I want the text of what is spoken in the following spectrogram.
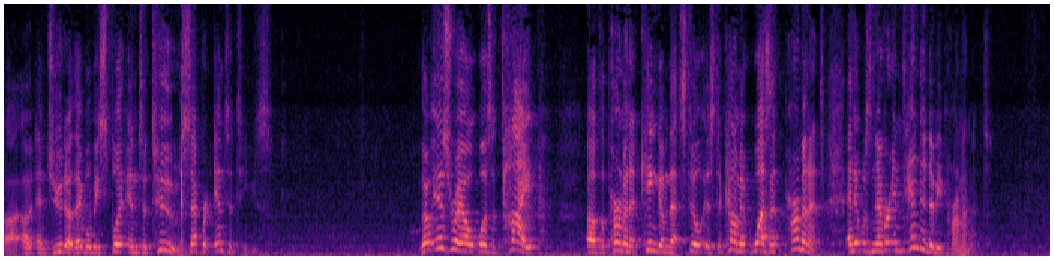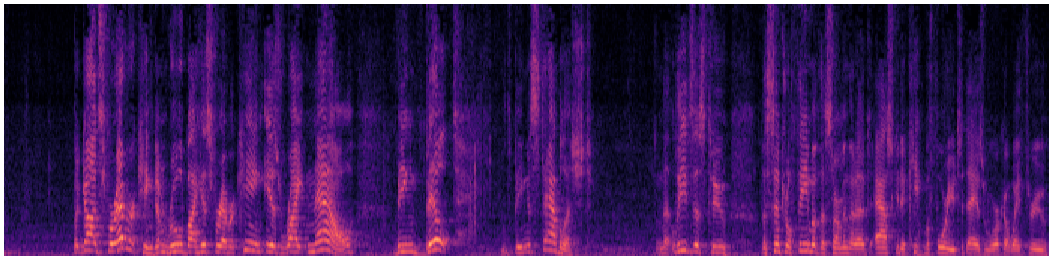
uh, and Judah, they will be split into two separate entities. Though Israel was a type of the permanent kingdom that still is to come, it wasn't permanent, and it was never intended to be permanent. But God's forever kingdom, ruled by his forever king, is right now being built, it's being established. And that leads us to the central theme of the sermon that I'd ask you to keep before you today as we work our way through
